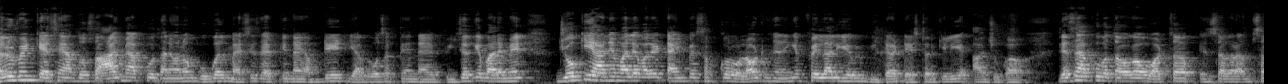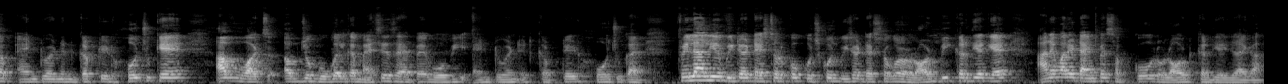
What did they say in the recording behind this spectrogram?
हेलो फ्रेंड, कैसे हैं आप दोस्तों? आज मैं आपको बताने वाला हूँ गूगल मैसेज ऐप के नए अपडेट या बोल सकते हैं नए फीचर के बारे में, जो कि आने वाले वाले टाइम पे सबको रोल आउट हो जाएँगे। फ़िलहाल ये अभी बीटा टेस्टर के लिए आ चुका हो। जैसे आपको पता होगा व्हाट्सअप इंस्टाग्राम सब एंड टू एंड इनक्रप्टेड हो चुके हैं। अब व्हाट्सअप जो गूगल का मैसेज ऐप है, वो भी एंड टू एंड इनक्रप्टेड हो चुका है। फ़िलहाल ये बीटा टेस्टर को, कुछ कुछ बीटा टेस्टर को रोल आउट भी कर दिया गया है। आने वाले टाइम पे सबको रोल आउट कर दिया जाएगा।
